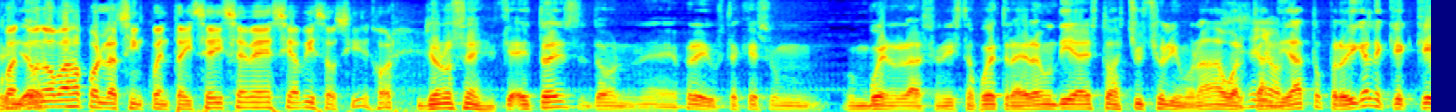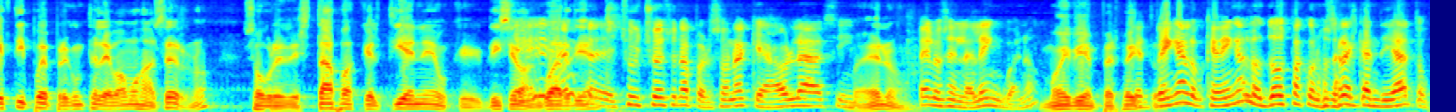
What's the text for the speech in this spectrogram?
Cuando uno baja por las 56 se ve ese aviso, sí, Jorge. Yo no sé. Entonces, don eh, Freddy, usted que es un, buen relacionista, puede traer un día esto a Chucho Limonada o al candidato, pero dígale qué, qué tipo de pregunta le vamos a hacer, ¿no? Sobre la estafa que él tiene o que dice Vanguardia. Chucho es una persona que habla sin pelos en la lengua, ¿no? Muy bien, perfecto. Que vengan, que vengan los dos para conocer al candidato.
